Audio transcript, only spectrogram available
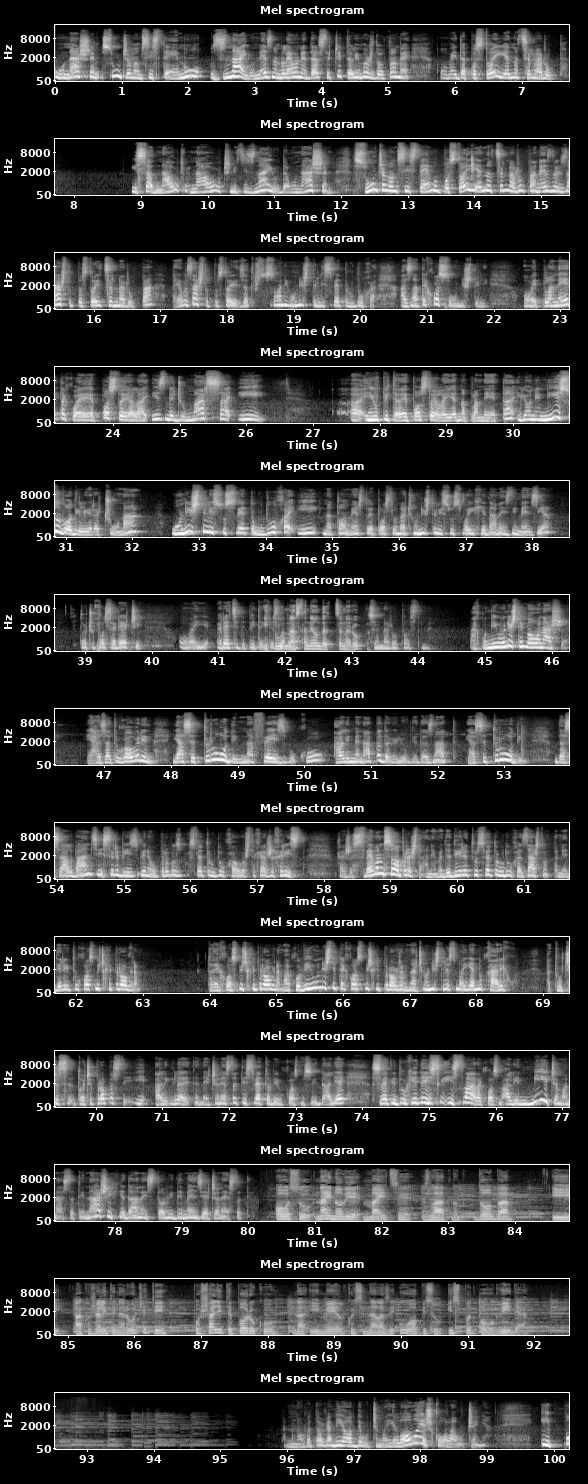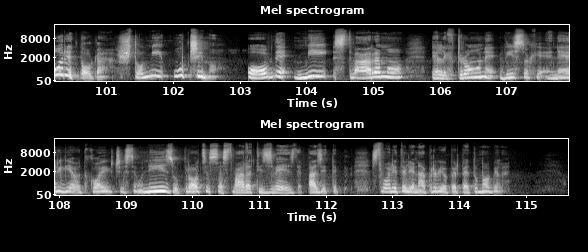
u našem sunčevom sistemu znaju, ne znam Leone da li ste čitali možda o tome, ovaj, da postoji jedna crna rupa. I sad nauč, naučnici znaju da u našem sunčevom sistemu postoji jedna crna rupa, ne znaju zašto postoji crna rupa. Pa evo zašto postoji, zato što su oni uništili svetog duha. A znate ko su uništili? Ovaj planeta koja je postojala između Marsa i Jupitera je postojala jedna planeta i oni nisu vodili računa, uništili su svetog duha i na tom mjestu je postao, znači uništili su svojih 11 dimenzija – To ću posle reći. Ovaj, recite, pitajte. I tu slobodno. nastane onda crna rupa? Crna rupa ostane. Ako mi uništimo ovo naše, ja zato govorim, ja se trudim na Facebooku, ali me napadaju ljudi, da znate. Ja se trudim da se Albanci i Srbi izbine upravo zbog Svetog Duha, ovo što kaže Hrist. Kaže, sve vam se oprašta, a nema da dirate u Svetog Duha. Zašto? Pa ne dirajte u kosmički program. To je kosmički program. Ako vi uništite kosmički program, znači uništili smo jednu kariku. A tu će, to će propasti. I, ali gledajte, neće nestati svetovi u kosmosu i dalje. Sveti duh ide i, i stvara kosmos, ali mi ćemo nestati. Naših 11 ovih dimenzija će nestati. Ovo su najnovije majice zlatnog doba i ako želite naručiti, pošaljite poruku na e-mail koji se nalazi u opisu ispod ovog videa. Mnogo toga mi ovde učimo, jer ovo je škola učenja. I pored toga što mi učimo ovde, mi stvaramo elektrone visoke energije od kojih će se u nizu procesa stvarati zvezde. Pazite, stvoritelj je napravio perpetu mobile.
